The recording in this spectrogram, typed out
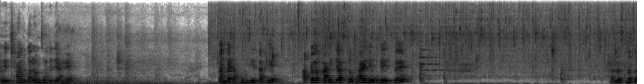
हे छान गरम झालेले आहे. कांदा टाकून घेत आहे. आपल्याला काही जास्त फ्राय नाही होऊ द्यायचं आहे लसणाचा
